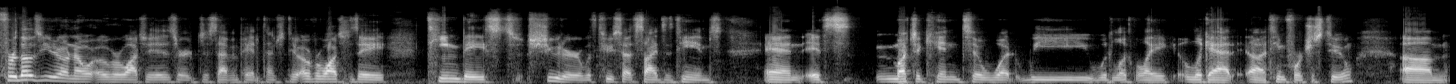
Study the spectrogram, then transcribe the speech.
for those of you who don't know what Overwatch is or just haven't paid attention to, Overwatch is a team-based shooter with two set sides of teams, and it's much akin to what we would look like look at uh, Team Fortress 2. Um,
